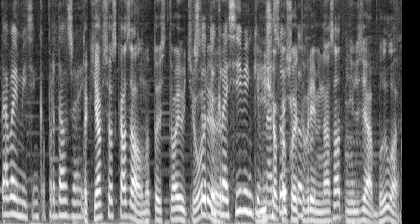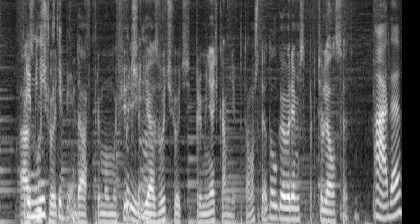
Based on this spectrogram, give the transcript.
Давай, Митенька, продолжай. Так я все сказал. Ну, то есть твою что теорию ты красивенький еще какое-то время назад нельзя было Применить к озвучивать, тебе. да, в прямом эфире Почему? и озвучивать, применять ко мне, потому что я долгое время сопротивлялся этому. А, да?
